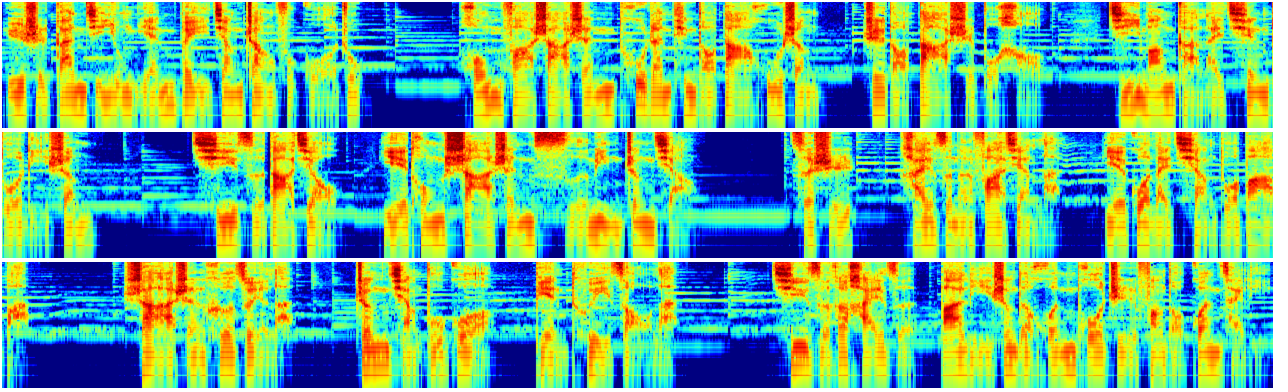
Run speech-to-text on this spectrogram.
于是赶紧用棉被将丈夫裹住。红发煞神突然听到大呼声，知道大事不好，急忙赶来牵夺李生。妻子大叫，也同煞神死命争抢。此时孩子们发现了，也过来抢夺爸爸。煞神喝醉了，争抢不过，便退走了。妻子和孩子把李生的魂魄纸放到棺材里，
